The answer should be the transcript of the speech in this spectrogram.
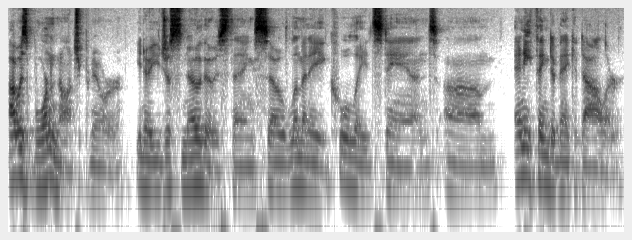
I was born an entrepreneur. You know you just know those things. So lemonade, Kool Aid stand, um, anything to make a dollar.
